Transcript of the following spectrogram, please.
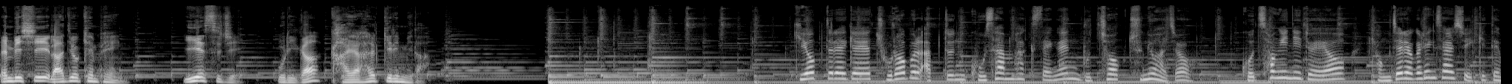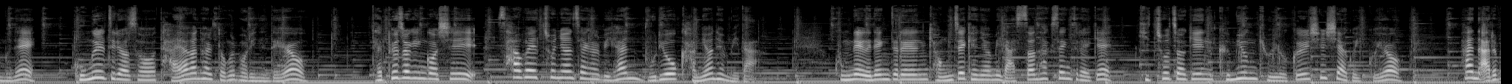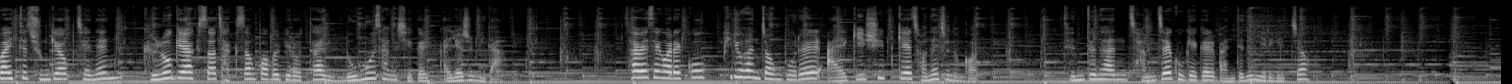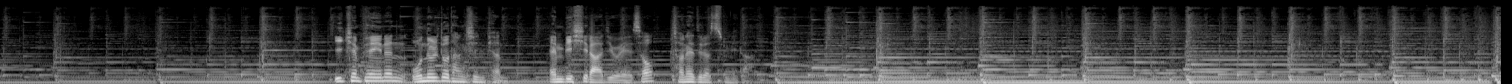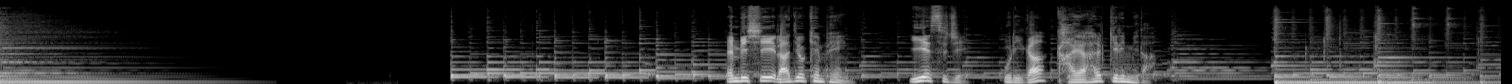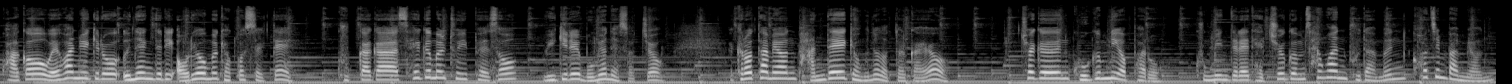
MBC 라디오 캠페인 ESG 우리가 가야 할 길입니다. 기업들에게 졸업을 앞둔 고3 학생은 무척 중요하죠. 곧 성인이 되어 경제력을 행사할 수 있기 때문에 공을 들여서 다양한 활동을 벌이는데요. 대표적인 것이 사회 초년생을 위한 무료 강연회입니다. 국내 은행들은 경제 개념이 낯선 학생들에게 기초적인 금융 교육을 실시하고 있고요. 한 아르바이트 중개업체는 근로계약서 작성법을 비롯한 노무 상식을 알려줍니다. 사회생활에 꼭 필요한 정보를 알기 쉽게 전해주는 것. 든든한 잠재 고객을 만드는 일이겠죠? 이 캠페인은 오늘도 당신 편 MBC 라디오에서 전해드렸습니다. MBC 라디오 캠페인 ESG 우리가 가야 할 길입니다. 과거 외환 위기로 은행들이 어려움을 겪었을 때 국가가 세금을 투입해서 위기를 모면했었죠. 그렇다면 반대의 경우는 어떨까요? 최근 고금리 여파로 국민들의 대출금 상환 부담은 커진 반면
